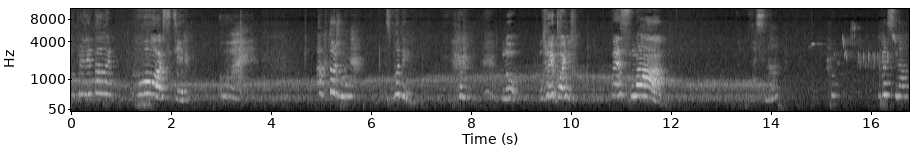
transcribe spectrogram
поприлітали гості. Ой. А хто ж мене збудив? Ну, либо ж весна. Весна.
